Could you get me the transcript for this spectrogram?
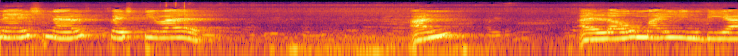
national festival. And I love my India.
